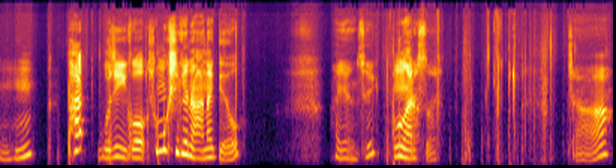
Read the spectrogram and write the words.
음 팥? 뭐지 이거? 소목시계는 안 할게요. 하얀색? 응 알았어요 자,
